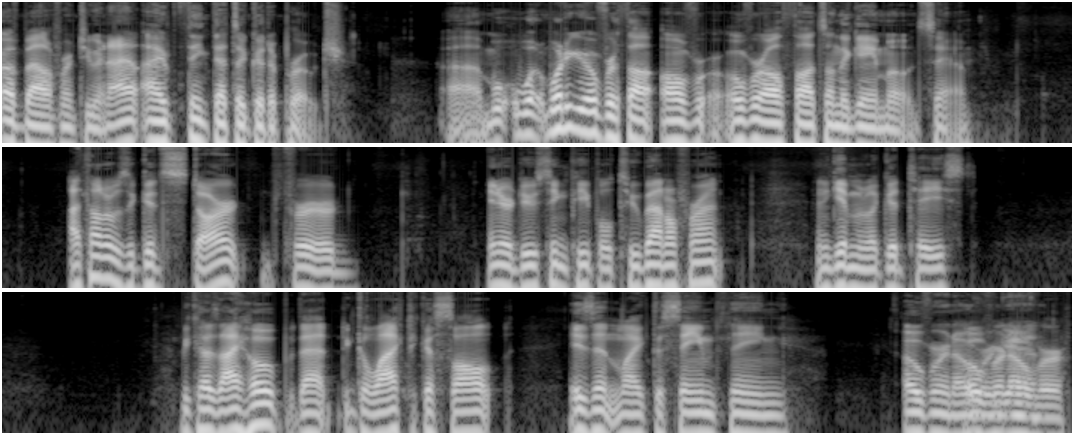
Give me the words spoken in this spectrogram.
of Battlefront 2, and I, I think that's a good approach. Um, what what are your over thought, over, overall thoughts on the game mode, Sam? I thought it was a good start for introducing people to Battlefront and giving them a good taste. Because I hope that Galactic Assault isn't like the same thing Over and over, over, and over.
